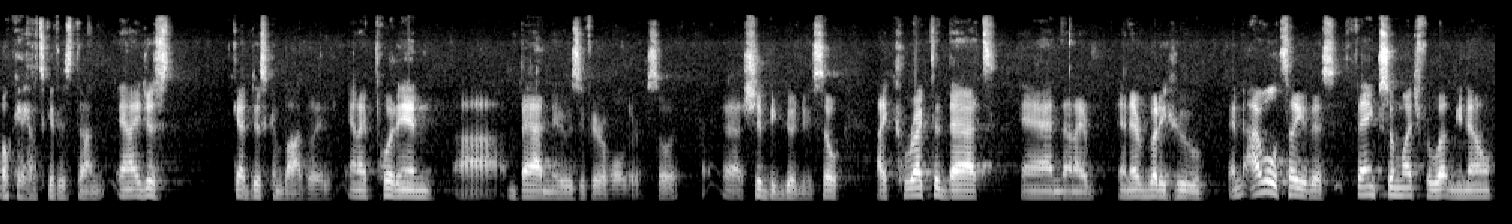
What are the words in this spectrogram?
okay, let's get this done. And I just got discombobulated, and I put in uh, bad news if you're a holder. So uh, it should be good news. So I corrected that, and then I and everybody who and I will tell you this: thanks so much for letting me know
